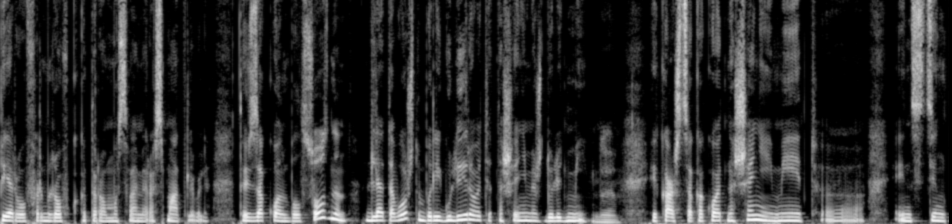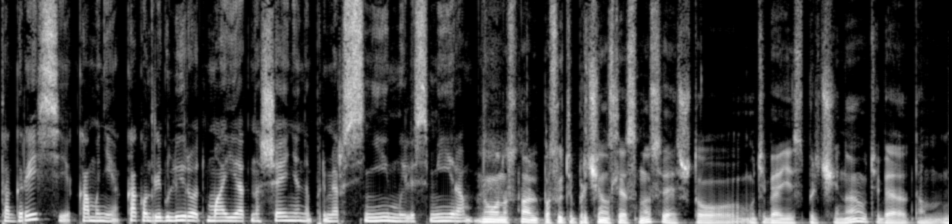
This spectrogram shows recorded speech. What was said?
первую формулировку, которую мы с вами рассматривали. То есть закон был создан для того, чтобы регулировать отношения между людьми. Да. И кажется, какое отношение имеет э, инстинкт агрессии ко мне? Как он регулирует мои отношения, например, с ним или с миром? Ну, он устанавливает, по сути, причинно-следственную связь, что у тебя есть причина, у тебя там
